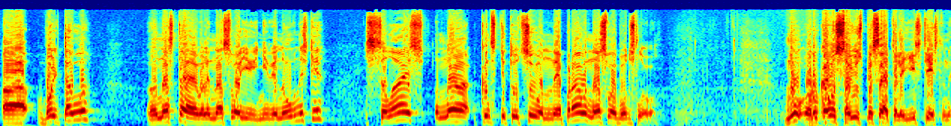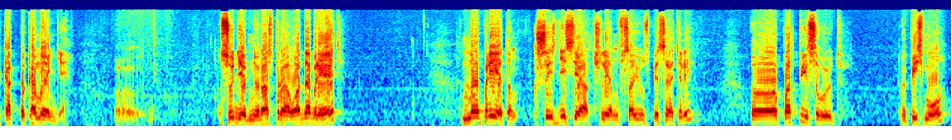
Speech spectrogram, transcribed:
а более того, настаивали на своей невиновности, ссылаясь на конституционное право на свободу слова. Ну, руководство Союз писателей, естественно, как по команде, э, судебную расправу одобряет, но при этом 60 членов Союза писателей э, подписывают письмо э,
